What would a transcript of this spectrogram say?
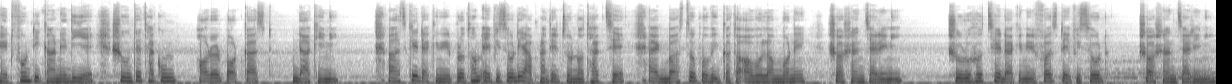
হেডফোনটি কানে দিয়ে শুনতে থাকুন হরর পডকাস্ট ডাকিনি। আজকে ডাকিনির প্রথম এপিসোডে আপনাদের জন্য থাকছে এক বাস্তব অভিজ্ঞতা অবলম্বনে শ্মশানচারিণী শুরু হচ্ছে ডাকিনির ফার্স্ট এপিসোড শ্মশানচারিণী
